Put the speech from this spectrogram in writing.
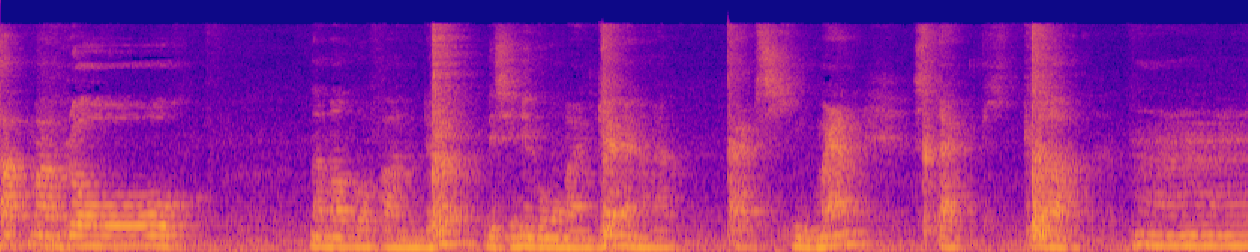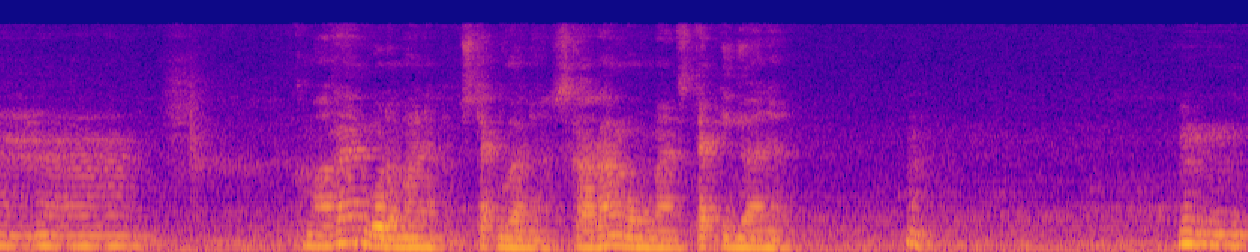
up, ma bro? Nama gue Vander. Di sini gue mau main game yang namanya Pepsi Man Stack 3. Hmm. Kemarin gue udah main stack 2 nya. Sekarang gue mau main stack 3 nya. Hmm. Hmm.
